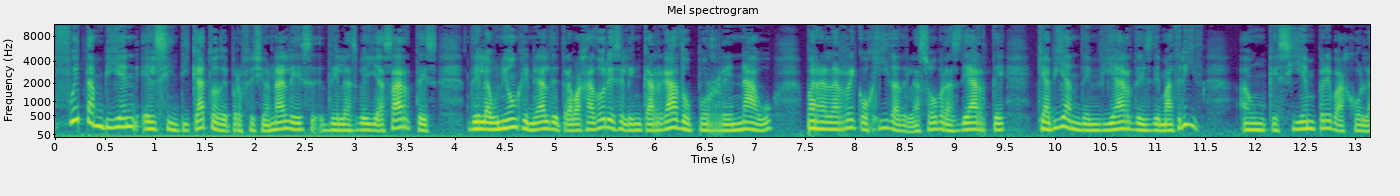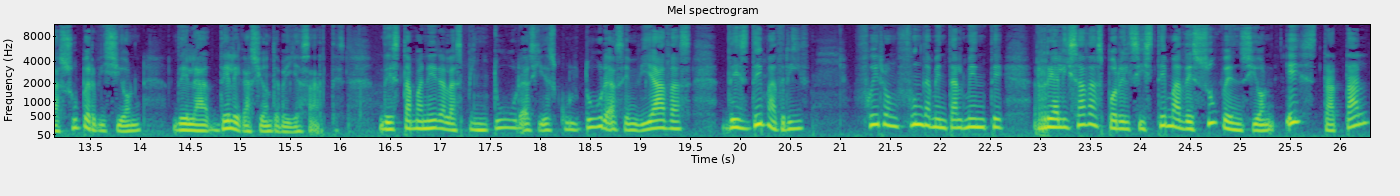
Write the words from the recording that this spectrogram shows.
Fue también el Sindicato de Profesionales de las Bellas Artes de la Unión General de Trabajadores el encargado por Renau para la recogida de las obras de arte que habían de enviar desde Madrid, aunque siempre bajo la supervisión de la Delegación de Bellas Artes. De esta manera las pinturas y esculturas enviadas desde Madrid fueron fundamentalmente realizadas por el sistema de subvención estatal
